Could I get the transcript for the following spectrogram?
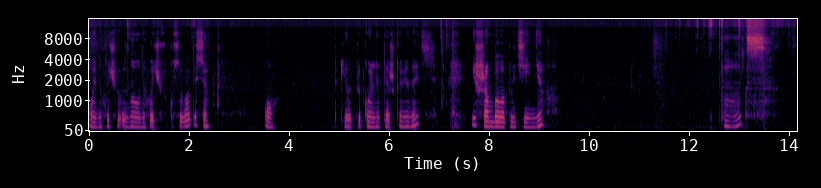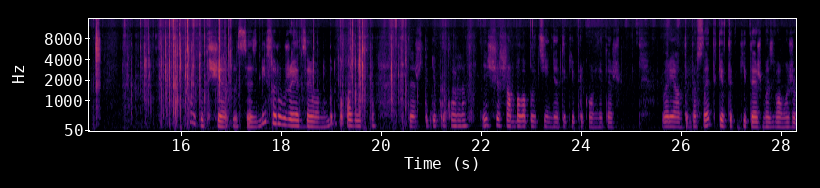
Ой, не хочу, знову не хочу фокусуватися. О, такий от прикольний теж кам'янець. І шамбала плетіння. Такс. Ну, тут ще це з бісеру вже, я це вам не буду показувати. Теж такі прикольно. І ще шамбала плетіння, такі прикольні теж варіанти браслетиків. Такі теж ми з вами вже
